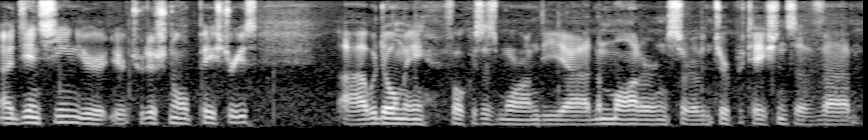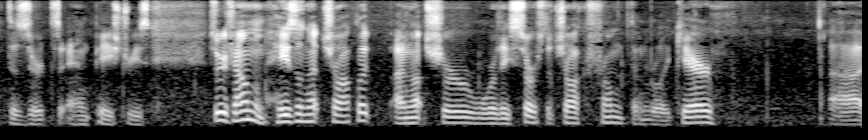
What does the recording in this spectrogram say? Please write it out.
uh, dianxin, your, your traditional pastries. Uh, Wedome focuses more on the uh, the modern sort of interpretations of uh, desserts and pastries. So we found them hazelnut chocolate. I'm not sure where they sourced the chocolate from. Didn't really care. Uh,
